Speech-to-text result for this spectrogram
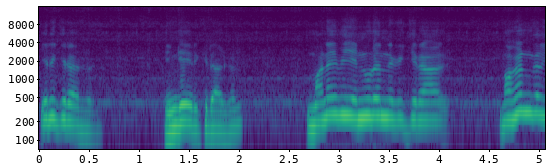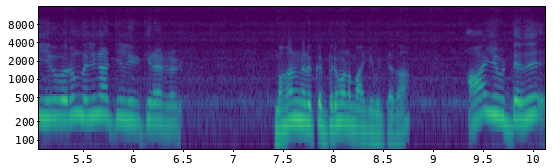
இருக்கிறார்கள். எங்கே இருக்கிறார்கள்? மனைவி என்னுடன் இருக்கிறார் மகன்கள் இருவரும் வெளிநாட்டில் இருக்கிறார்கள். மகன்களுக்கு திருமணமாகிவிட்டதா? ஆகிவிட்டது.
